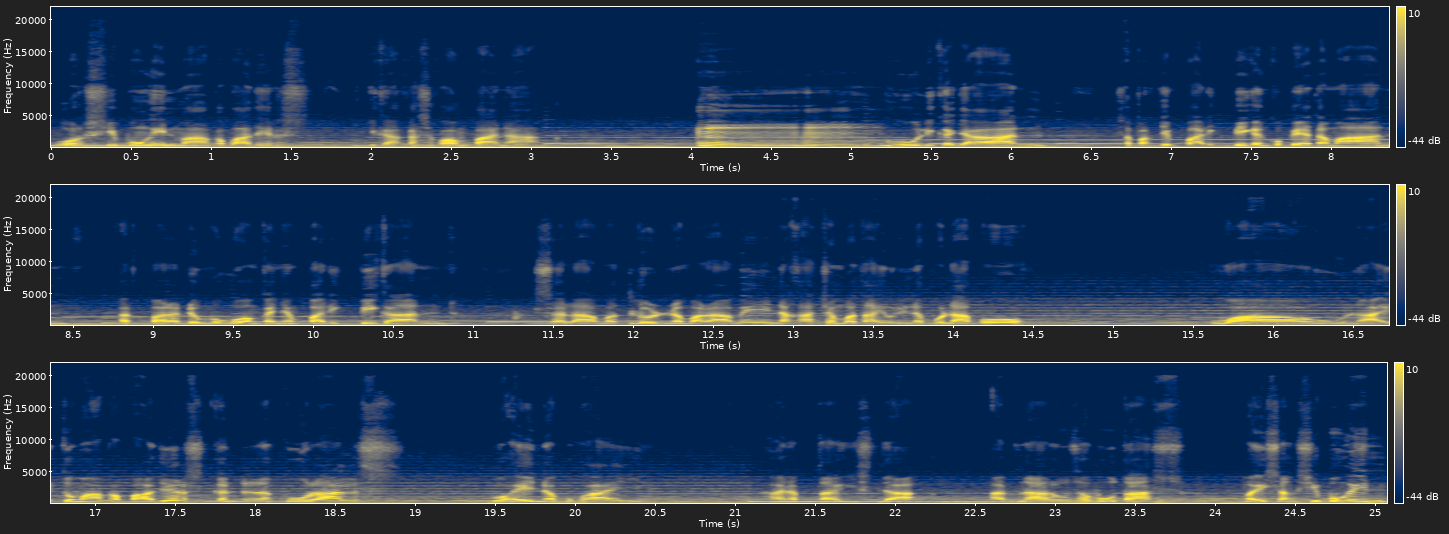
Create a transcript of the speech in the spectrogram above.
or sibungin mga kapaders. Ikakasako ang pana. Mhm, huli ka dyan. Sa parting paligpikan ko pinatamaan. At para dumugo ang kanyang paligpikan. Salamat Lord na marami. Nakatsamba tayo rin lapu-lapo. Wow! Na ito mga kapaders, ganda ng corals. Buhay na buhay. Hanap tayong isda. At naroon sa butas, may isang sibungin.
